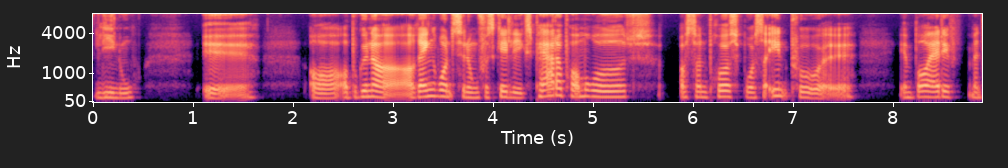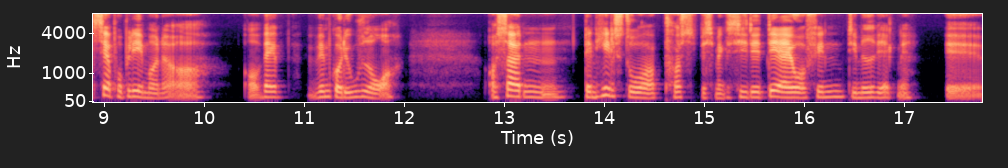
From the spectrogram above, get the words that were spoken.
lige nu. Øh, og, og begynde at ringe rundt til nogle forskellige eksperter på området, og sådan prøve at spore sig ind på, øh, jamen, hvor er det, man ser problemerne, og, og hvad, hvem går det ud over. Og så er den, den helt store post, hvis man kan sige det, det er jo at finde de medvirkende. Øh,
